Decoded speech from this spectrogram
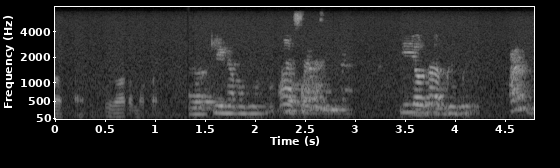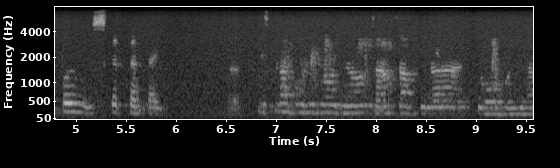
ਦਿੱਤਾ। ਇਸ ਵਾਰ ਮੌਕਾ। ਕੀ ਨਾਮ ਆਸਾ ਕੀ ਉਹਦਾ? ਕੋਈ ਸਕੱਤਰ ਦਾ ਹੀ ਇਸ ਤਰ੍ਹਾਂ ਪੂਰੀ ਜੋ ਜੋ ਸਰਬਸੰਮਤੀ ਨਾਲ ਚੋਣ ਹੋਈ ਹੈ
